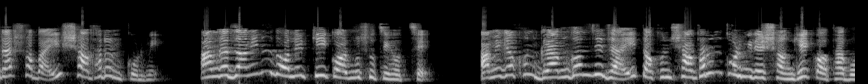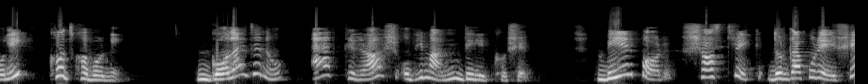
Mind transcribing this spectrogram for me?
এরা সবাই সাধারণ কর্মী। আমরা জানি না দলের কি কর্মসূচি হচ্ছে। আমি যখন গ্রামগঞ্জে যাই, তখন সাধারণ কর্মীদের সঙ্গে কথা বলি, খোঁজ খবর নিই। গলায় যেন এক রাস অভিমান দিলীপ ঘোষের। বিয়ের পর সস্ত্রীক দুর্গাপুরে এসে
